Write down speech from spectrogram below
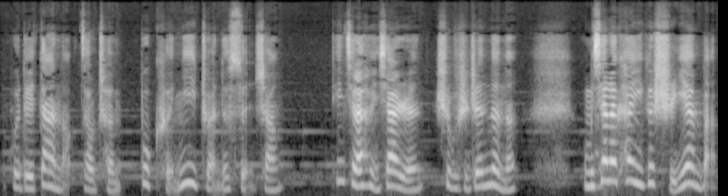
会对大脑造成不可逆转的损伤。听起来很吓人，是不是真的呢？我们先来看一个实验吧，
